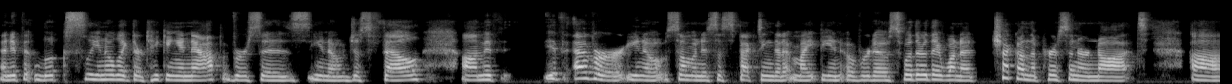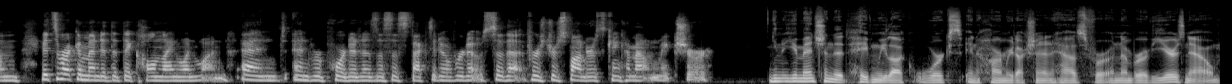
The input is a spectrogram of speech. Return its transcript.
and if it looks, you know, like they're taking a nap versus, you know, just fell. Um, if if ever you know someone is suspecting that it might be an overdose whether they want to check on the person or not um, it's recommended that they call 911 and and report it as a suspected overdose so that first responders can come out and make sure you know, you mentioned that Haven Wheelock works in harm reduction and has for a number of years now.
